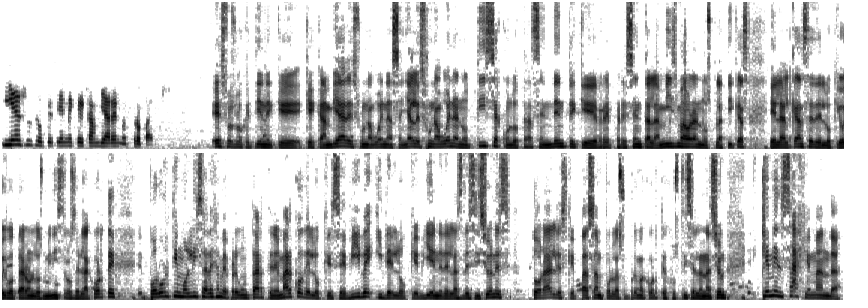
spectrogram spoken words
y eso es lo que tiene que cambiar en nuestro país. Eso es lo que tiene que, cambiar, es una buena señal, es una buena noticia con lo trascendente que representa la misma. Ahora nos platicas el alcance de lo que hoy votaron los ministros de la Corte. Por último, Lisa, déjame preguntarte, en el marco de lo que se vive y de lo que viene, de las decisiones torales que pasan por la Suprema Corte de Justicia de la Nación, ¿qué mensaje manda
